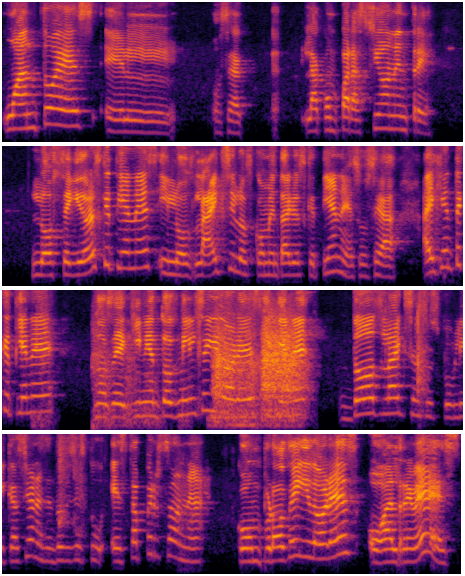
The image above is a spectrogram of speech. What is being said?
cuánto es el, o sea, la comparación entre los seguidores que tienes y los likes y los comentarios que tienes. O sea, hay gente que tiene, no sé, 500 mil seguidores y tiene dos likes en sus publicaciones. Entonces dices tú, esta persona compró seguidores o al revés.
